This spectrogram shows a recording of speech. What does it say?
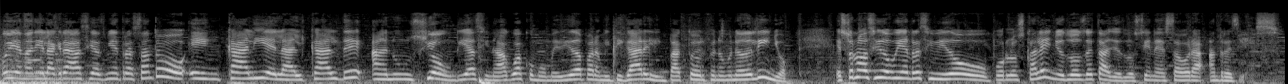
Muy bien, Daniela, gracias. Mientras tanto, en Cali, el alcalde anunció un día sin agua como medida para mitigar el impacto del fenómeno del niño. Esto no ha sido bien recibido por los caleños. Los detalles los tiene a esta hora Andrés Díaz.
